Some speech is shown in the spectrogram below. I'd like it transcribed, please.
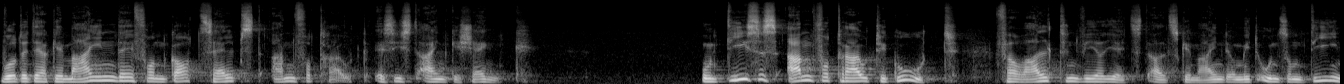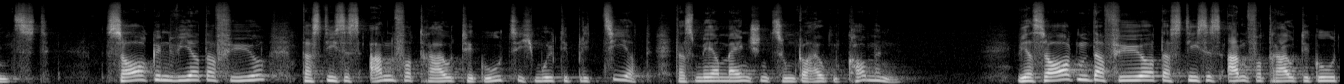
wurde der Gemeinde von Gott selbst anvertraut. Es ist ein Geschenk. Und dieses anvertraute Gut verwalten wir jetzt als Gemeinde und mit unserem Dienst sorgen wir dafür, dass dieses anvertraute Gut sich multipliziert, dass mehr Menschen zum Glauben kommen. Wir sorgen dafür, dass dieses anvertraute Gut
